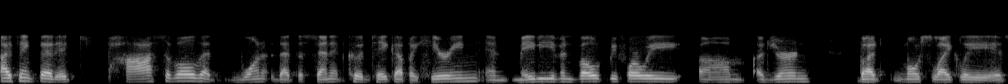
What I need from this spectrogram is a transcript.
I think that it's possible that one that the Senate could take up a hearing and maybe even vote before we um, adjourn, but most likely it's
